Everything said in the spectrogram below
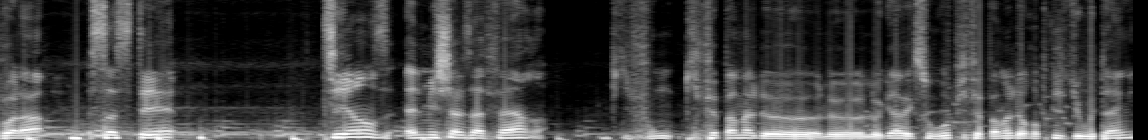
Voilà, ça c'était Tears, El Michel's Affair, qui, font, qui fait pas mal de. Le, le gars avec son groupe, il fait pas mal de reprises du Wu-Tang.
